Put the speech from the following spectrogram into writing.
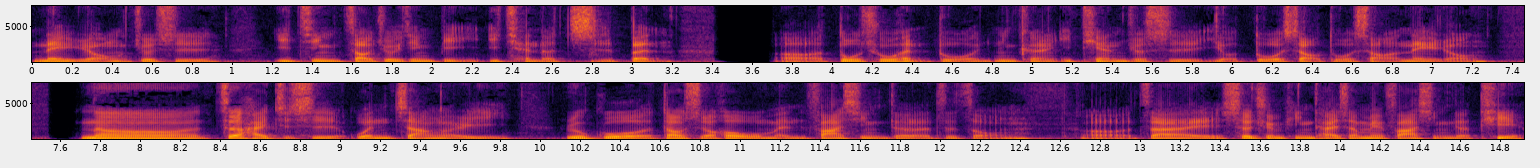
内容就是已经早就已经比以前的纸本呃多出很多。你可能一天就是有多少多少的内容，那这还只是文章而已。如果到时候我们发行的这种呃在社群平台上面发行的贴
